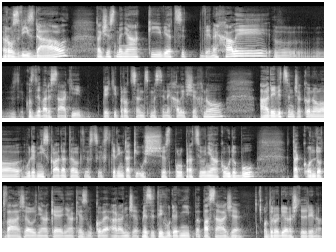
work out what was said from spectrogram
rozvízt dál, takže jsme nějaký věci vynechali, jako z 95% jsme si nechali všechno a Davidson Giaconello, hudební skladatel, s kterým taky už spolupracuju nějakou dobu, tak on dotvářel nějaké, nějaké zvukové aranže mezi ty hudební pasáže od Rodiana Štědrina.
